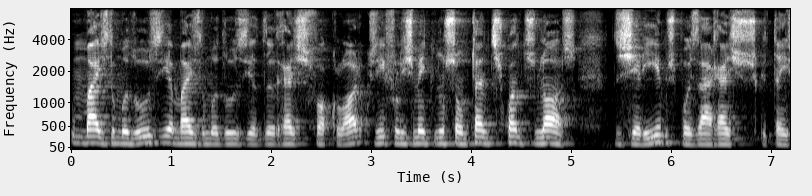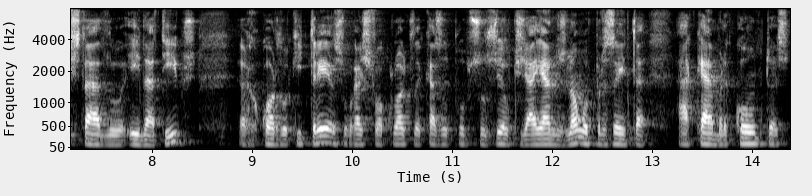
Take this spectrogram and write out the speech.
mais de uma dúzia, mais de uma dúzia de ranchos folclóricos. Infelizmente não são tantos quantos nós desejaríamos, pois há ranchos que têm estado inativos. Eu recordo aqui três, o rancho folclórico da Casa do Povo Sozelo, que já há anos não apresenta à Câmara contas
